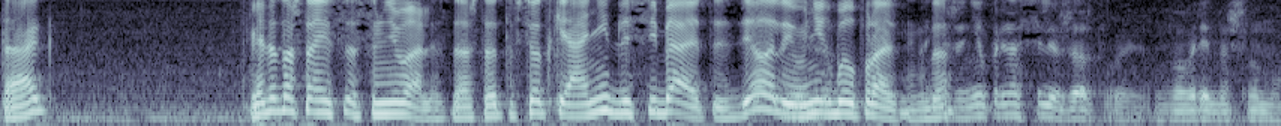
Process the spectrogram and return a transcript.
Так. Это то, что они сомневались, да, что это все-таки они для себя это сделали, и у них был праздник, Они да? же не приносили жертвы во время шлуму.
